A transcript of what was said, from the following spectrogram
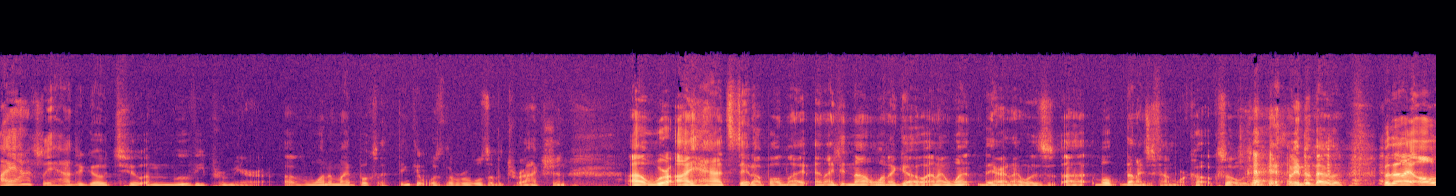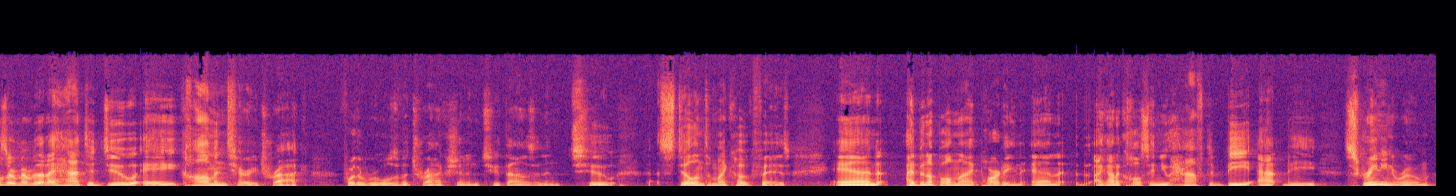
I actually had to go to a movie premiere of one of my books. I think it was The Rules of Attraction. Uh, where I had stayed up all night and I did not want to go, and I went there and I was uh, well. Then I just found more coke, so it was. I mean, that, that was, but then I also remember that I had to do a commentary track for the Rules of Attraction in 2002, still into my coke phase, and I'd been up all night partying, and I got a call saying you have to be at the screening room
